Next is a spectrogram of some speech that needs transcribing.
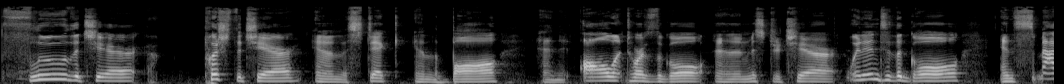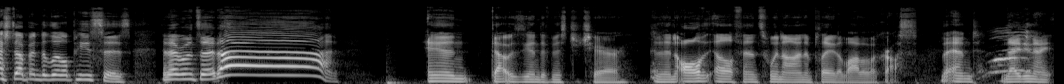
flew the chair pushed the chair and the stick and the ball and it all went towards the goal. And Mr. Chair went into the goal and smashed up into little pieces. And everyone said, ah! And that was the end of Mr. Chair. And then all the elephants went on and played a lot of lacrosse. The end. Nighty night.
